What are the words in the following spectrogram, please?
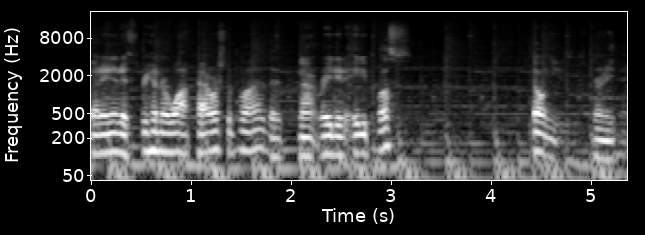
Anybody need a 300 watt power supply that's not rated 80 plus? Don't use this for anything.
